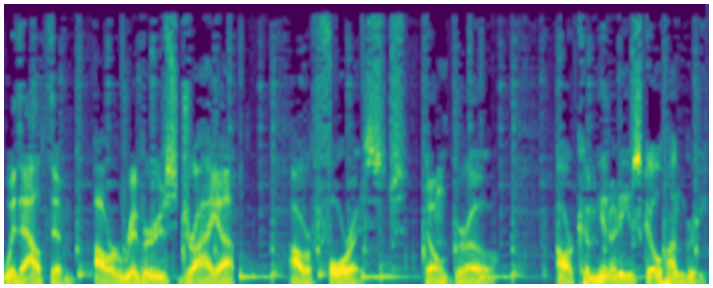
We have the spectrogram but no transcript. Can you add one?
Without them, our rivers dry up. Our forests don't grow. Our communities go hungry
